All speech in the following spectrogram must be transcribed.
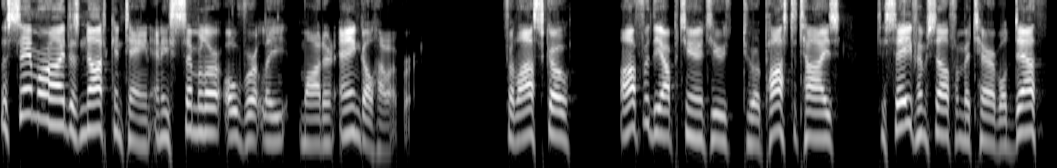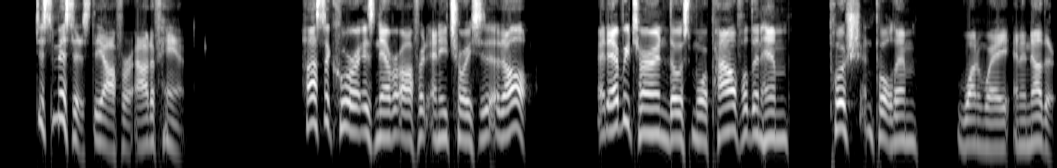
The samurai does not contain any similar overtly modern angle, however. Velasco offered the opportunity to apostatize to save himself from a terrible death, dismisses the offer out of hand. Hasekura is never offered any choices at all. At every turn, those more powerful than him push and pull him one way and another.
